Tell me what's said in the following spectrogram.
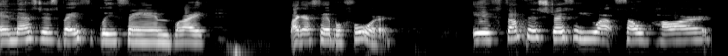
And that's just basically saying, like, like I said before, if something's stressing you out so hard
